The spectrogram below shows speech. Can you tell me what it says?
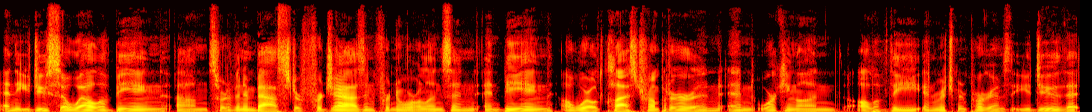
and that you do so well of being um, sort of an ambassador for jazz and for New Orleans and, and being a world class trumpeter and, and working on all of the enrichment programs that you do, that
